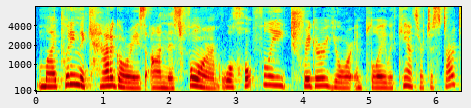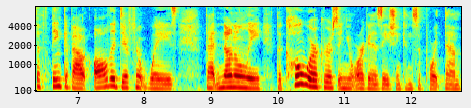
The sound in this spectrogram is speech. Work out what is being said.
my putting the categories on this form will hopefully trigger your employee with cancer to start to think about all the different ways that not only the coworkers in your organization can support them,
